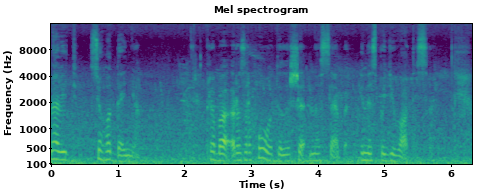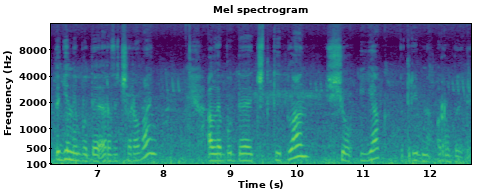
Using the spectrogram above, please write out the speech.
навіть сьогодення. Треба розраховувати лише на себе і не сподіватися. Тоді не буде розочарувань, але буде чіткий план, що і як потрібно робити.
